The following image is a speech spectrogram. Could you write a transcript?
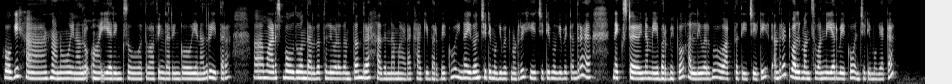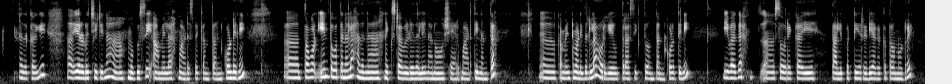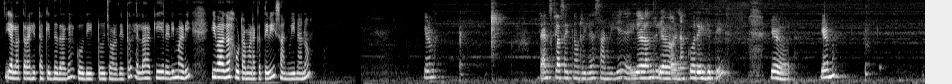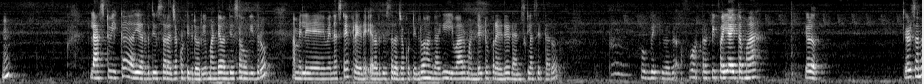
ಹೋಗಿ ನಾನು ಏನಾದರೂ ಇಯರಿಂಗ್ಸು ಅಥವಾ ಫಿಂಗರಿಂಗು ಏನಾದರೂ ಈ ಥರ ಮಾಡಿಸ್ಬೋದು ಒಂದು ಅರ್ಧ ತುಲಿ ಒಳಗೆ ಅಂತಂದ್ರೆ ಅದನ್ನು ಮಾಡೋಕ್ಕೆ ಹಾಕಿ ಬರಬೇಕು. ಇನ್ನು ಇದೊಂದು ಚೀಟಿ ಮುಗಿಬೇಕು ನೋಡಿರಿ. ಈ ಚೀಟಿ ಮುಗಿಬೇಕಂದ್ರೆ ನೆಕ್ಸ್ಟ್ ಇನ್ನು ಮೇ ಬರಬೇಕು. ಅಲ್ಲಿವರೆಗೂ ಆಗ್ತತಿ ಈ ಚೀಟಿ. ಅಂದರೆ ಟ್ವೆಲ್ ಮಂತ್ಸ್ ಒನ್ ಇಯರ್ ಬೇಕು ಒಂದು ಚೀಟಿ ಮುಗಿಯೋಕೆ. ಅದಕ್ಕಾಗಿ ಎರಡು ಚೀಟಿನ ಮುಗಿಸಿ ಆಮೇಲೆ ಮಾಡಿಸ್ಬೇಕಂತ ಅಂದ್ಕೊಂಡಿನಿ ತಗೊಂಡು ಏನು ತೊಗೋತಾನಲ್ಲ, ಅದನ್ನು ನೆಕ್ಸ್ಟ್ ಆ ವಿಡಿಯೋದಲ್ಲಿ ನಾನು ಶೇರ್ ಮಾಡ್ತೀನಂತ. ಕಮೆಂಟ್ ಮಾಡಿದ್ರಲ್ಲ ಅವ್ರಿಗೆ ಉತ್ತರ ಸಿಕ್ತು ಅಂತ ಅಂದ್ಕೊಳ್ತೀನಿ ಇವಾಗ ಸೋರೆಕಾಯಿ ತಾಲಿಪಟ್ಟಿ ರೆಡಿ ಆಗಕತ್ತಾವ ನೋಡ್ರಿ. ಎಲ್ಲ ಥರ ಹಿಟ್ಟು ಹಾಕಿದ್ನ ಅದ್ರಾಗ ಗೋಧಿ ಹಿಟ್ಟು ಜೋಳದ ಹಿಟ್ಟು ಎಲ್ಲ ಹಾಕಿ ರೆಡಿ ಮಾಡಿ ಇವಾಗ ಊಟ ಮಾಡಕತ್ತೀವಿ ಸಾನ್ವಿ ನಾನು. ಹೇಳಮ್ಮ. ಡ್ಯಾನ್ಸ್ ಕ್ಲಾಸ್ ಐತೆ ನೋಡ್ರಿ ಈಗ ಸಾನ್ವಿಗೆ. ಹೇಳಂದ್ರೆ ಹೇಳು ನಾಲ್ಕೂವರೆ ಆಗೈತಿ ಹೇಳು ಹೇಳಮ್ಮ. ಹ್ಞೂ ಲಾಸ್ಟ್ ವೀಕ ಎರಡು ದಿವಸ ರಜೆ ಕೊಟ್ಟಿದ್ರು ಅವ್ರಿಗೆ. ಮಂಡೇ ಒಂದು ದಿವಸ ಹೋಗಿದ್ರು. ಆಮೇಲೆ ವೆನಸ್ಡೇ ಫ್ರೈಡೆ ಎರಡು ದಿವಸ ರಜೆ ಕೊಟ್ಟಿದ್ರು. ಹಾಗಾಗಿ ಈ ವಾರ Monday to Friday dance class ಇಟ್ಟರು. ಹೋಗ್ಬೇಕು ಇವಾಗ. ಫೋರ್ ತರ್ಟಿ ಫೈ ಆಯ್ತಮ್ಮ. ಹೇಳು. ಹೇಳು ಸನ.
